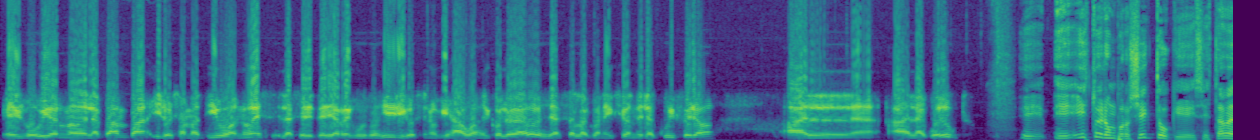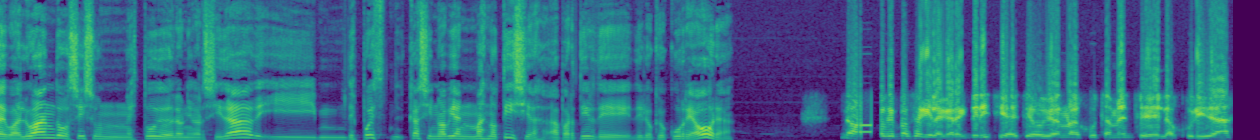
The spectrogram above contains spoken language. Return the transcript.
el gobierno de La Pampa, y lo llamativo no es la Secretaría de Recursos Hídricos, sino que es Aguas del Colorado, es de hacer la conexión del acuífero al, al acueducto. Eh, eh, esto era un proyecto que se estaba evaluando, se hizo un estudio de la universidad y después casi no habían más noticias a partir de, de lo que ocurre ahora. No, lo que pasa es que la característica de este gobierno es justamente la oscuridad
